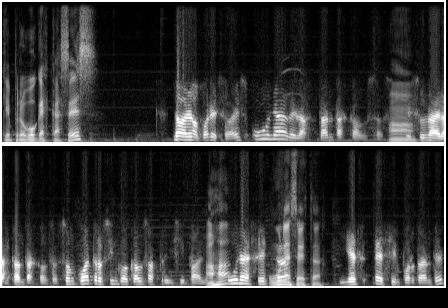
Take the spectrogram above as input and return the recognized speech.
que provoca escasez. No, no, por eso, es una de las tantas causas. Ah. Es una de las tantas causas. Son cuatro o cinco causas principales. Una es esta. Una es esta. Y es, es importante,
